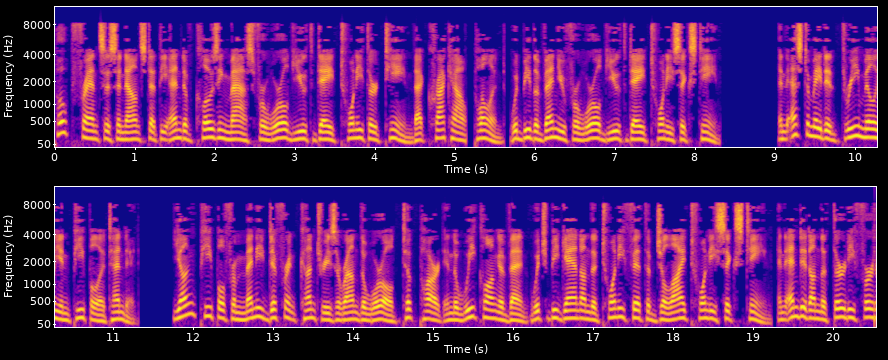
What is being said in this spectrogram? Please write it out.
Pope Francis announced at the end of closing Mass for World Youth Day 2013 that Krakow, Poland, would be the venue for World Youth Day 2016. An estimated 3 million people attended. Young people from many different countries around the world took part in the week-long event which began on 25 July 2016, and ended on 31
